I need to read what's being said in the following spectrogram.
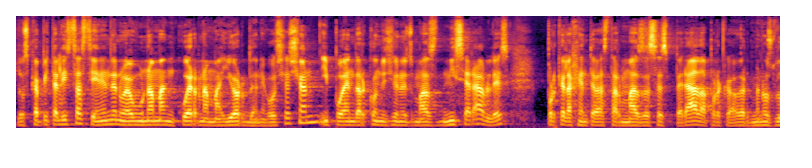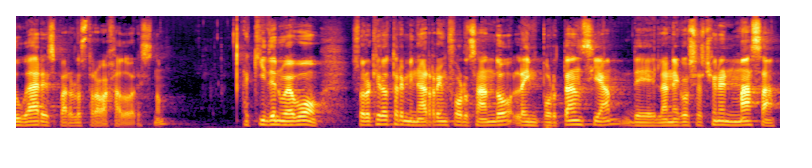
los capitalistas tienen de nuevo una mancuerna mayor de negociación y pueden dar condiciones más miserables porque la gente va a estar más desesperada porque va a haber menos lugares para los trabajadores, ¿no? Aquí de nuevo, solo quiero terminar reforzando la importancia de la negociación en masa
